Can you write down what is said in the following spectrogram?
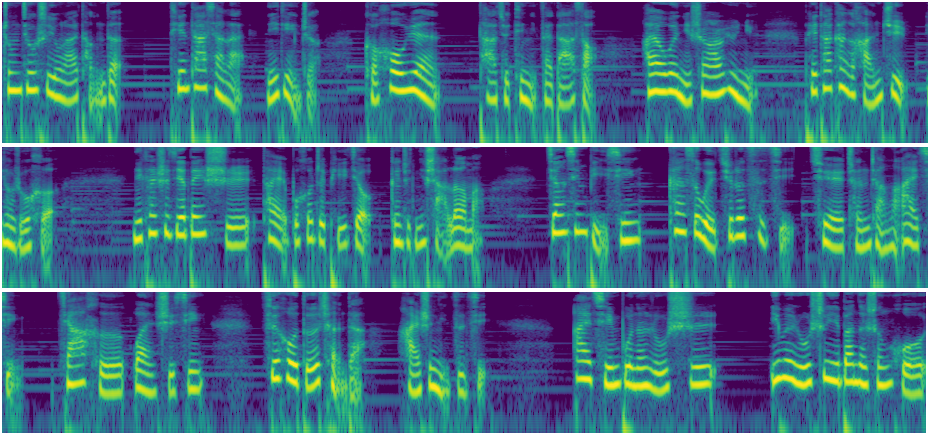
终究是用来疼的，天塌下来你顶着，可后院。他却替你在打扫，还要为你生儿育女，陪他看个韩剧又如何？你看世界杯时，他也不喝着啤酒跟着你傻乐吗？将心比心，看似委屈了自己，却成长了爱情。家和万事兴，最后得逞的还是你自己。爱情不能如诗，因为如诗一般的生活，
